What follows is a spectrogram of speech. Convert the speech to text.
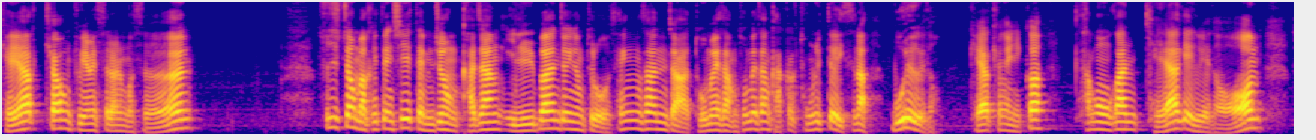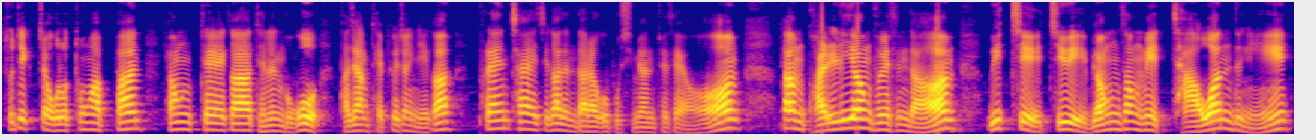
계약형 VMS라는 것은 수직적 마케팅 시스템 중 가장 일반적인 형태로 생산자, 도매상, 소매상 각각 독립되어 있으나 뭐에 의해서? 계약형이니까 상호 간 계약에 의해서 수직적으로 통합한 형태가 되는 거고 가장 대표적인 예가 프랜차이즈가 된다라고 보시면 되세요. 다음 관리형 부였습니다. 위치, 지위, 명성 및 자원 등이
